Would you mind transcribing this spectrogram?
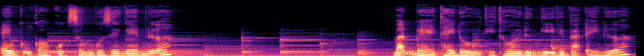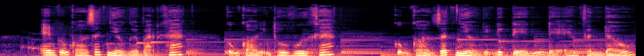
em cũng có cuộc sống của riêng em nữa. Bạn bè thay đổi thì thôi, đừng nghĩ về bạn ấy nữa em cũng có rất nhiều người bạn khác, cũng có những thú vui khác, cũng còn rất nhiều những đích đến để em phấn đấu,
